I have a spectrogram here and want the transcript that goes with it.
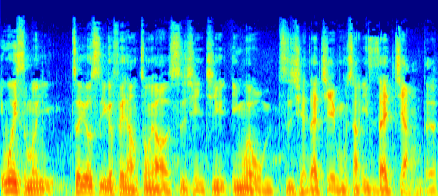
为什么这又是一个非常重要的事情？即因为我们之前在节目上一直在讲的，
